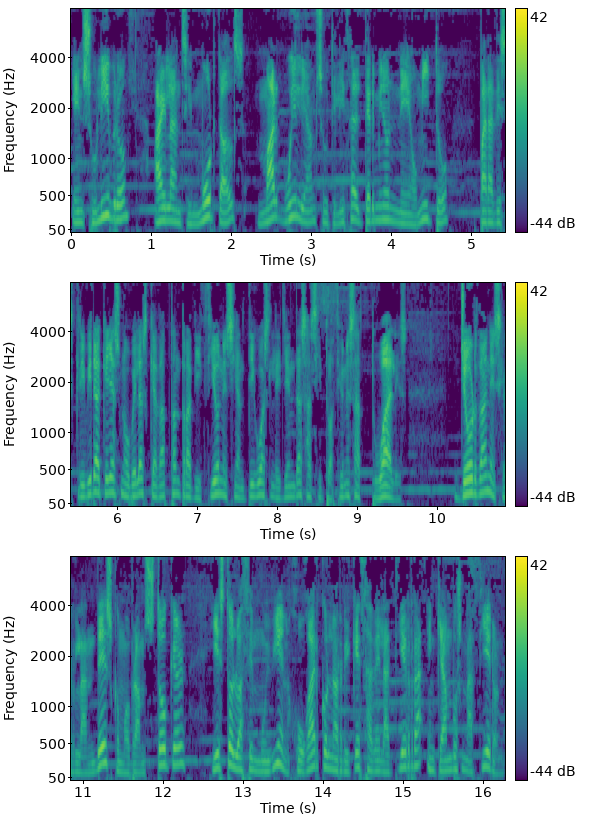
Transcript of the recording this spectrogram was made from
En su libro Islands Immortals, Mark Williams utiliza el término neomito para describir aquellas novelas que adaptan tradiciones y antiguas leyendas a situaciones actuales. Jordan es irlandés como Bram Stoker y esto lo hace muy bien, jugar con la riqueza de la tierra en que ambos nacieron.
